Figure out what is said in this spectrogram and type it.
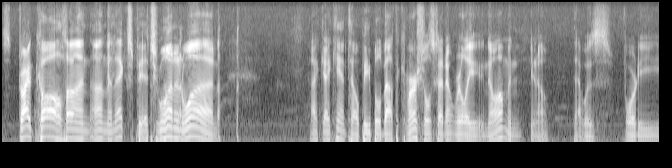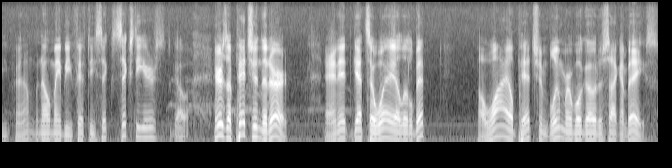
Strike call on on the next pitch, one and one. I, I can't tell people about the commercials because I don't really know them, and you know that was 40, well, no, maybe 50, 60 years ago. Here's a pitch in the dirt, and it gets away a little bit. A wild pitch, and Bloomer will go to second base.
